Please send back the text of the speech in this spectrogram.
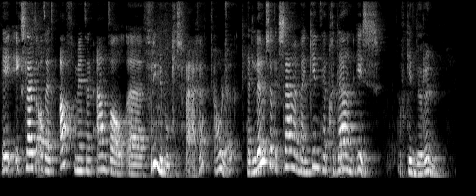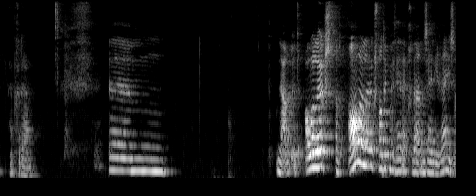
Hey, ik sluit altijd af met een aantal uh, vriendenboekjes vragen. Oh, leuk. Het leukste dat ik samen met mijn kind heb gedaan is, of kinderen heb gedaan. Um, nou, het allerleukste, het allerleukste wat ik met hen heb gedaan zijn die reizen.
